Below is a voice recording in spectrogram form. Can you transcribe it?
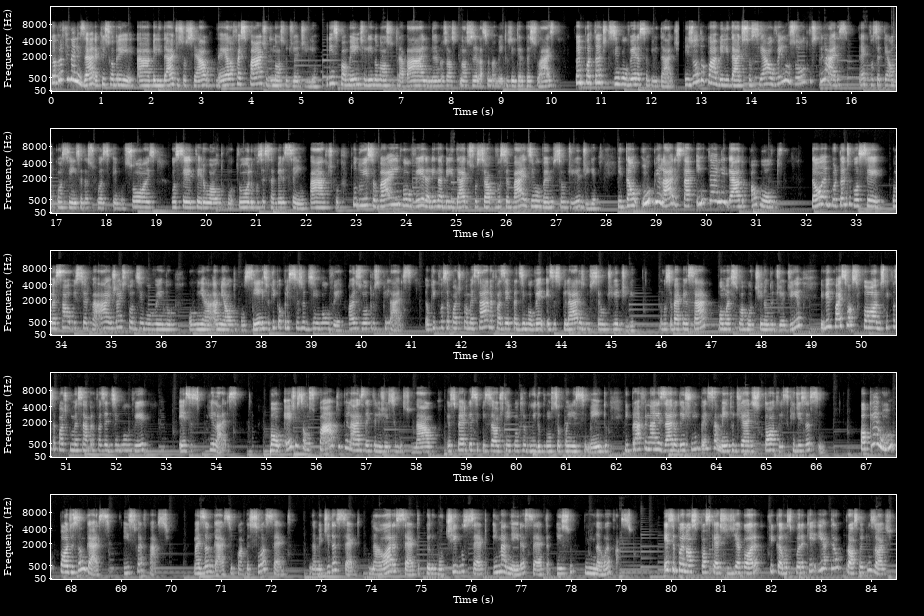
Então, para finalizar aqui sobre a habilidade social, né, ela faz parte do nosso dia a dia, principalmente ali no nosso trabalho, né, nos nossos relacionamentos interpessoais. Então, é importante desenvolver essa habilidade. E junto com a habilidade social, vem os outros pilares, né, que você tem autoconsciência das suas emoções, você ter o autocontrole, você saber ser empático, tudo isso vai envolver ali na habilidade social que você vai desenvolver no seu dia a dia. Então, um pilar está interligado ao outro. Então, é importante você começar a observar: ah, eu já estou desenvolvendo a minha, a minha autoconsciência, o que, que eu preciso desenvolver? Quais os outros pilares? Então, o que, que você pode começar a fazer para desenvolver esses pilares no seu dia a dia? Então, você vai pensar como é a sua rotina do dia a dia e ver quais são as formas, o que, você pode começar para fazer desenvolver esses pilares. Bom, estes são os quatro pilares da inteligência emocional. Eu espero que esse episódio tenha contribuído com o seu conhecimento. E para finalizar, eu deixo um pensamento de Aristóteles que diz assim: qualquer um pode zangar-se, isso é fácil, mas zangar-se com a pessoa certa, na medida certa, na hora certa, pelo motivo certo e maneira certa, isso não é fácil. Esse foi nosso podcast de agora. Ficamos por aqui e até o próximo episódio.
